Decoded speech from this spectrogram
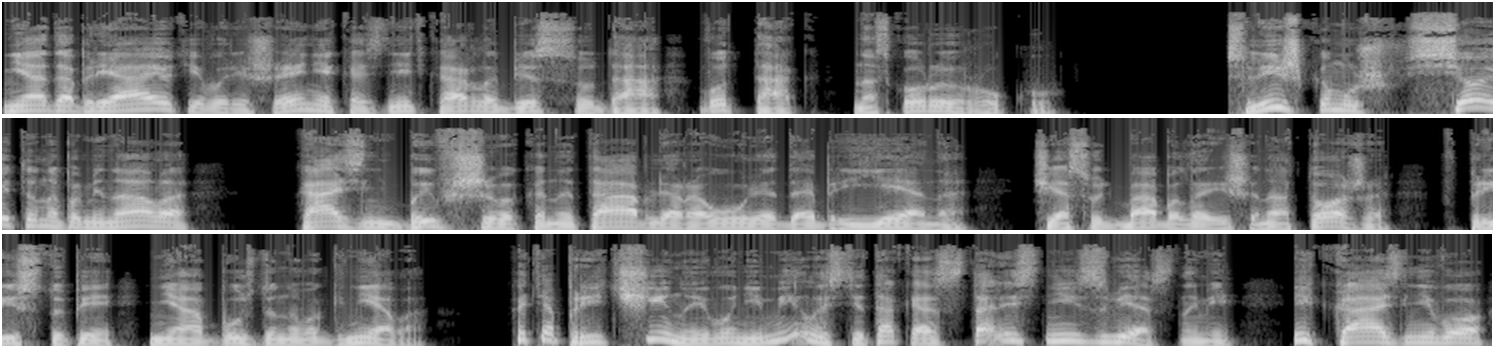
не одобряют его решение казнить Карла без суда, вот так, на скорую руку. Слишком уж все это напоминало казнь бывшего конетабля Рауля де Бриена, чья судьба была решена тоже в приступе необузданного гнева, хотя причины его немилости так и остались неизвестными, и казнь его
